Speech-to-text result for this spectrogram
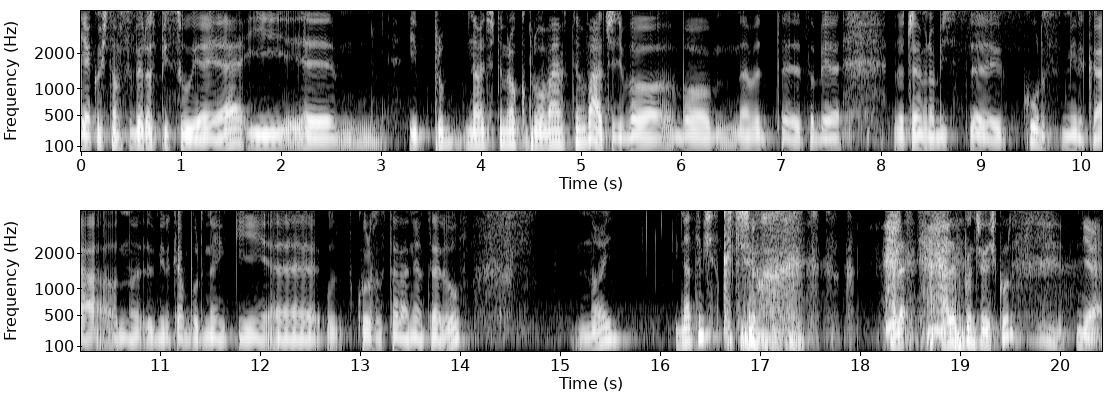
jakoś tam sobie rozpisuję je i, yy, i prób, nawet w tym roku próbowałem z tym walczyć, bo, bo nawet y, sobie zacząłem robić y, kurs Mirka, Mirka Burnejki, y, kurs ustalania celów. No i, i na tym się skończyło. Ale, ale skończyłeś kurs? Nie.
